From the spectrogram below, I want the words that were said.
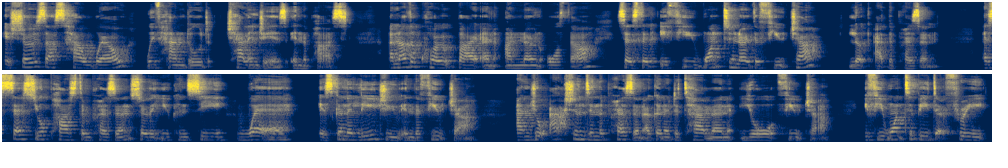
it shows us how well we've handled challenges in the past. Another quote by an unknown author says that if you want to know the future, look at the present. Assess your past and present so that you can see where it's going to lead you in the future. And your actions in the present are going to determine your future. If you want to be debt free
